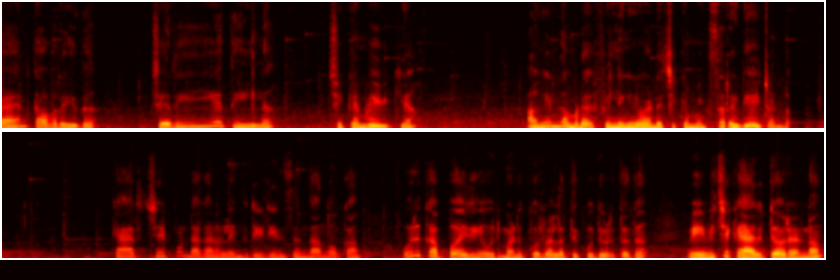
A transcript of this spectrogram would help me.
പാൻ കവർ ചെയ്ത് ചെറിയ തീയിൽ ചിക്കൻ വേവിക്കുക. അങ്ങനെ നമ്മുടെ ഫില്ലിങ്ങിന് വേണ്ട ചിക്കൻ മിക്സ് റെഡി ആയിട്ടുണ്ട്. ക്യാരറ്റ് ഷേപ്പ് ഉണ്ടാക്കാനുള്ള ഇൻഗ്രീഡിയൻസ് എന്താണെന്ന് നോക്കാം. ഒരു കപ്പ് അരി ഒരു മണിക്കൂർ വെള്ളത്തിൽ കുതിർത്തത്. വേവിച്ച ക്യാരറ്റ് ഒരെണ്ണം.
